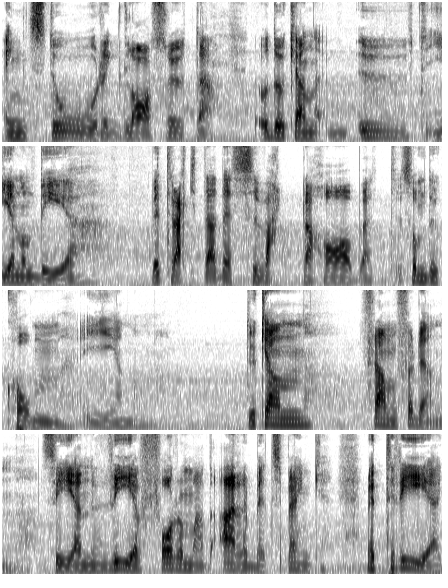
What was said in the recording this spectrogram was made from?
en stor glasruta och du kan ut genom det betrakta det svarta havet som du kom igenom. Du kan framför den se en V-formad arbetsbänk med tre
